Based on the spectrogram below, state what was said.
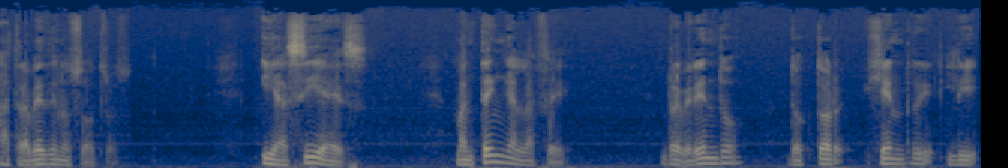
a través de nosotros. Y así es. Mantengan la fe, Reverendo Dr. Henry Lee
